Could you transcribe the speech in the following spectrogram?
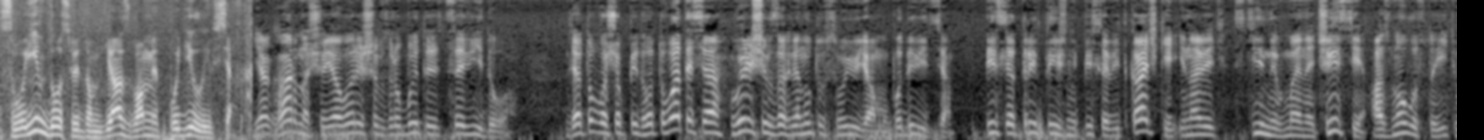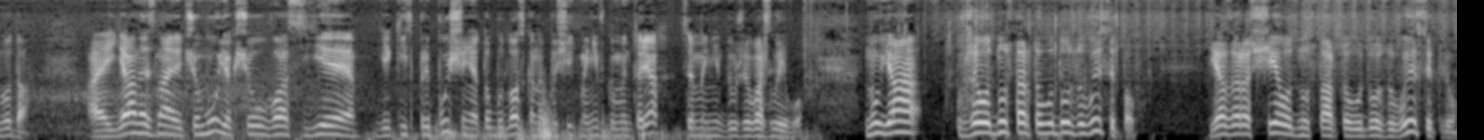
Своїм досвідом я з вами поділився. Як гарно, що я вирішив зробити це відео. Для того, щоб підготуватися, вирішив заглянути в свою яму. Подивіться, після три тижні після відкачки, і навіть стіни в мене чисті, а знову стоїть вода. А я не знаю чому. Якщо у вас є якісь припущення, то будь ласка, напишіть мені в коментарях. Це мені дуже важливо. Ну, я вже одну стартову дозу висипав. Я зараз ще одну стартову дозу висиплю,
